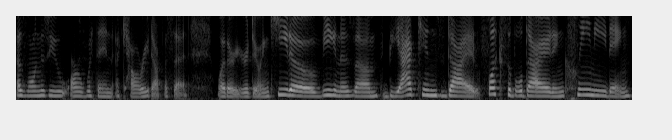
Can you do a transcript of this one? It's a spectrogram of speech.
as long as you are within a calorie deficit. Whether you're doing keto, veganism, the Atkins diet, flexible dieting, clean eating,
